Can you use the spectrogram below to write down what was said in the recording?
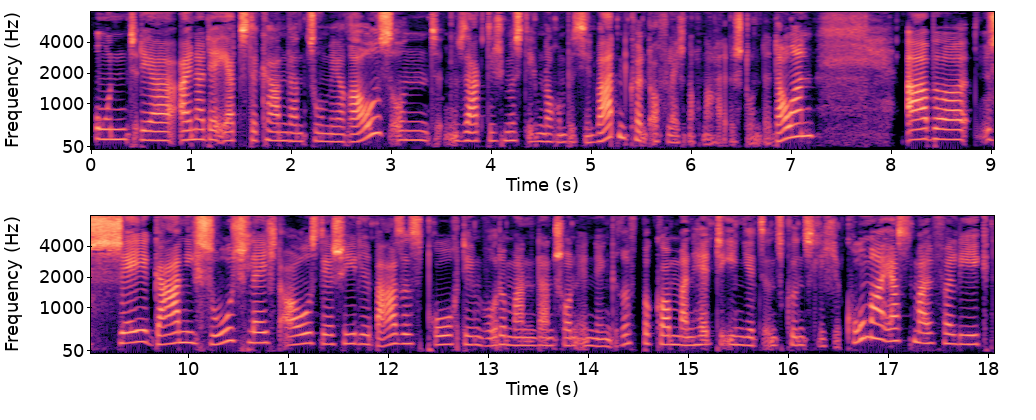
Und der, einer der Ärzte kam dann zu mir raus und sagte, ich müsste eben noch ein bisschen warten, könnte auch vielleicht noch eine halbe Stunde dauern aber es sähe gar nicht so schlecht aus. Der Schädelbasisbruch, den würde man dann schon in den Griff bekommen. Man hätte ihn jetzt ins künstliche Koma erstmal verlegt.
